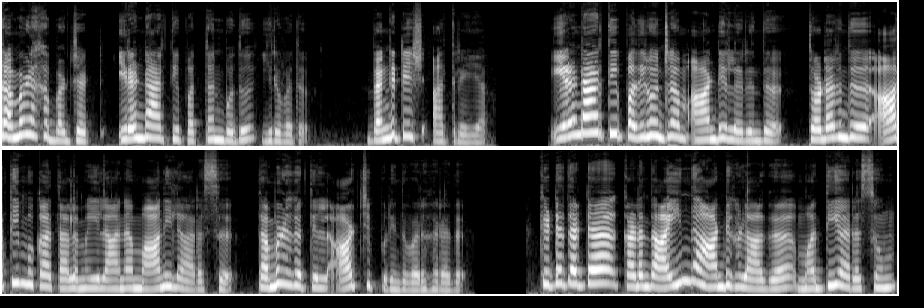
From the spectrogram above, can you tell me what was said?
தமிழக பட்ஜெட் இரண்டாயிரத்தி பத்தொன்பது இருபது. வெங்கடேஷ் ஆத்ரேயா இரண்டாயிரத்தி பதினொன்றாம் ஆண்டிலிருந்து தொடர்ந்து அதிமுக தலைமையிலான மாநில அரசு தமிழகத்தில் ஆட்சி புரிந்து வருகிறது. கிட்டத்தட்ட கடந்த ஐந்து ஆண்டுகளாக மத்திய அரசும்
